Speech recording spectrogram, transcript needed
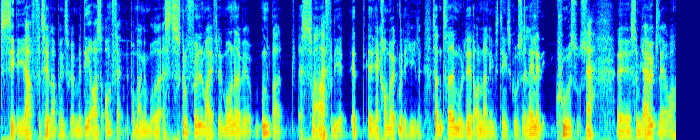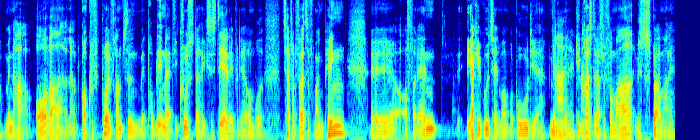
se det, jeg fortæller om på Instagram, men det er også omfattende på mange måder. Altså, så skal du følge mig i flere måneder ved at umiddelbart at svare, ja. fordi at, at, at jeg kommer jo ikke med det hele. Så er den tredje mulighed, det er et online investeringskurs, eller et eller andet kursus, ja. øh, som jeg jo ikke laver, men har overvejet, eller godt kunne få på i fremtiden. Men problemet er, at de kurser, der eksisterer i dag på det her område, tager for det første for mange penge, øh, og for det andet, jeg kan ikke udtale mig om, hvor gode de er, men, Ej, men de koster i hvert fald for meget, hvis du spørger mig.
